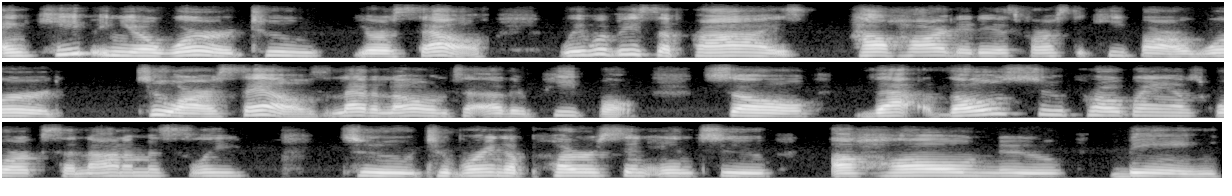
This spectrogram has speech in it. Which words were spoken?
and keeping your word to yourself. We would be surprised how hard it is for us to keep our word to ourselves, let alone to other people. So that those two programs work synonymously to to bring a person into a whole new being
